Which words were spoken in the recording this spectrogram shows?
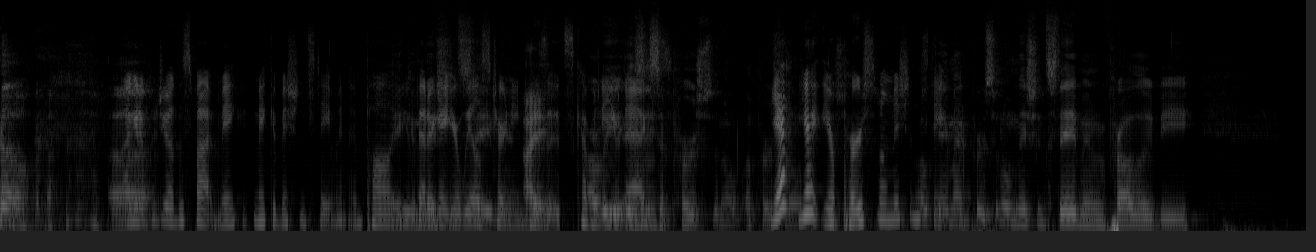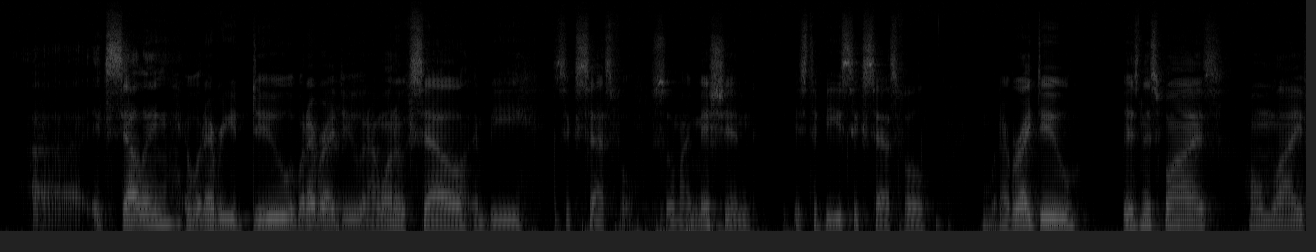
no. I'm gonna Uh, put you on the spot. Make make a mission statement, and Paul, Make you a better get your mission wheels statement. turning because I- it's coming are to we, you is next. this a personal? A personal? yeah, yeah, your mission? personal mission statement? Okay, my personal mission statement would probably be uh, excelling at whatever you do, whatever I do, and I want to excel and be successful. So my mission is to be successful in whatever I do, business wise, home life,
